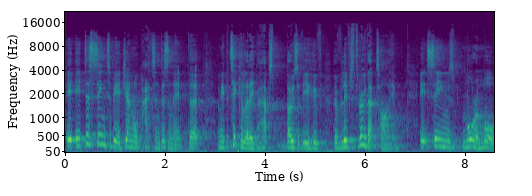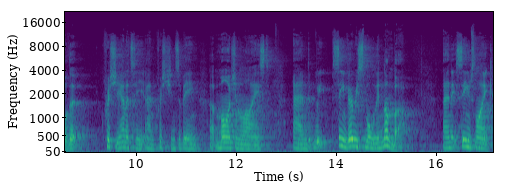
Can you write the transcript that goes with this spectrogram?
it, it, does seem to be a general pattern, doesn't it? That, I mean, particularly perhaps those of you who've, who've lived through that time, it seems more and more that Christianity and Christians are being uh, marginalized and we seem very small in number. And it seems like,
